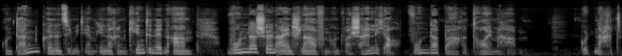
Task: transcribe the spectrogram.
Und dann können Sie mit Ihrem inneren Kind in den Arm wunderschön einschlafen und wahrscheinlich auch wunderbare Träume haben. Gute Nacht.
